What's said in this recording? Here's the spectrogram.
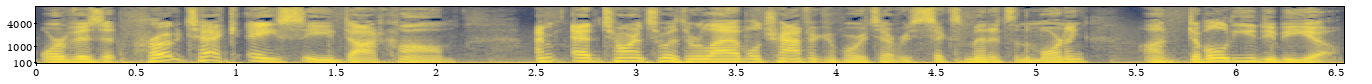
or visit ProTechAC.com. I'm Ed Torrance with reliable traffic reports every six minutes in the morning on WDBO.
